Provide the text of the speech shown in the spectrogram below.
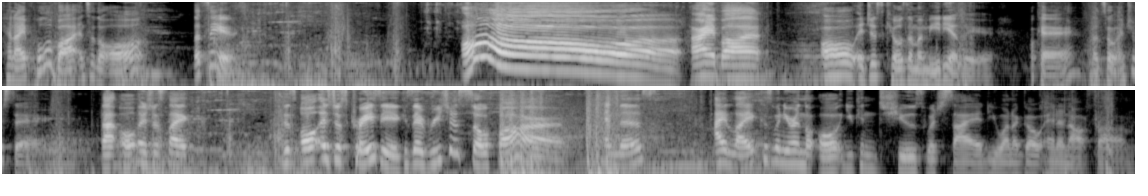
Can I pull a bot into the ult? Let's see. Oh! Alright, bot. Oh, it just kills them immediately. Okay, that's so interesting. That ult is just like... This ult is just crazy because it reaches so far. And this, I like because when you're in the ult, you can choose which side you want to go in and out from.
